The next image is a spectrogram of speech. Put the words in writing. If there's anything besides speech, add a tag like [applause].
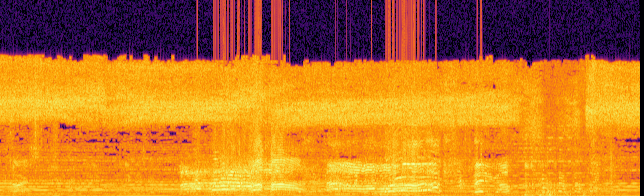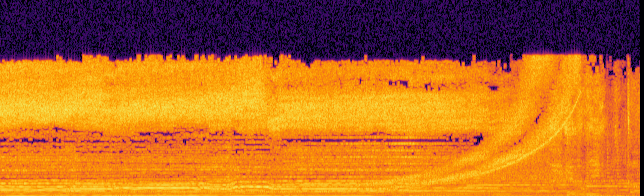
the cars. [laughs] There you go. if we go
